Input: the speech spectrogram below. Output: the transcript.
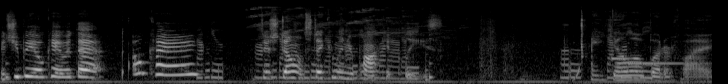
Would you be okay with that? Okay. Just don't stick him in your pocket, please. A yellow butterfly.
